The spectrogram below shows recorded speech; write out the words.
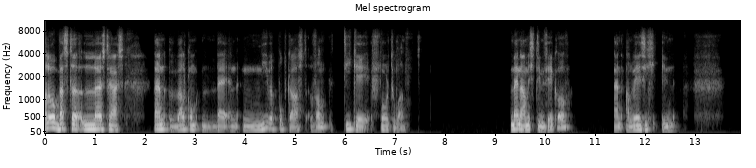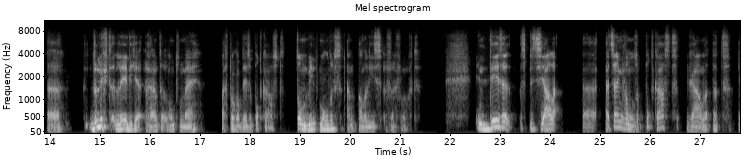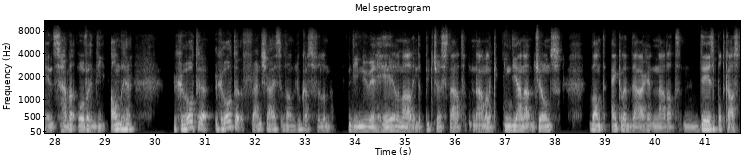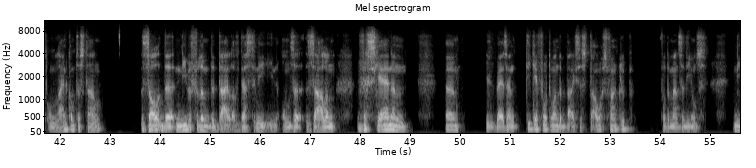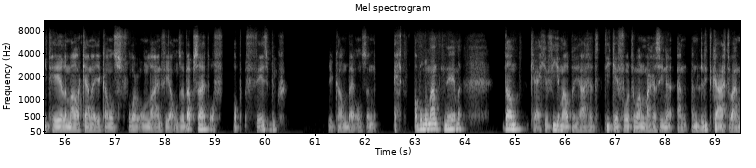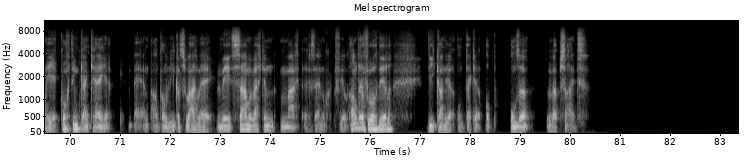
Hallo beste luisteraars en welkom bij een nieuwe podcast van TK421. Mijn naam is Tim Veekhoven en aanwezig in uh, de luchtledige ruimte rondom mij, maar toch op deze podcast, Tom Windmolders en Annelies Vervoort. In deze speciale uh, uitzending van onze podcast gaan we het eens hebben over die andere grote, grote franchise van Lucasfilm, die nu weer helemaal in de picture staat, namelijk Indiana Jones. Want enkele dagen nadat deze podcast online komt te staan, zal de nieuwe film The Dial of Destiny in onze zalen verschijnen. Uh, wij zijn TK Foto van de Belgische Star Wars fanclub. Voor de mensen die ons niet helemaal kennen, je kan ons volgen online via onze website of op Facebook. Je kan bij ons een echt abonnement nemen. Dan krijg je viermaal per jaar het TK Photo One magazine en een lidkaart waarmee je korting kan krijgen bij een aantal winkels waar wij mee samenwerken. Maar er zijn nog veel andere voordelen. Die kan je ontdekken op onze website.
